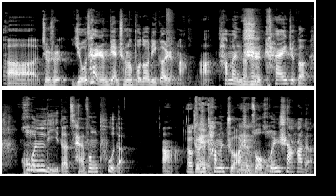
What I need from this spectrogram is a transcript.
呃，就是犹太人变成了波多黎各人嘛，啊，他们是开这个婚礼的裁缝铺的，啊，就是他们主要是做婚纱的，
